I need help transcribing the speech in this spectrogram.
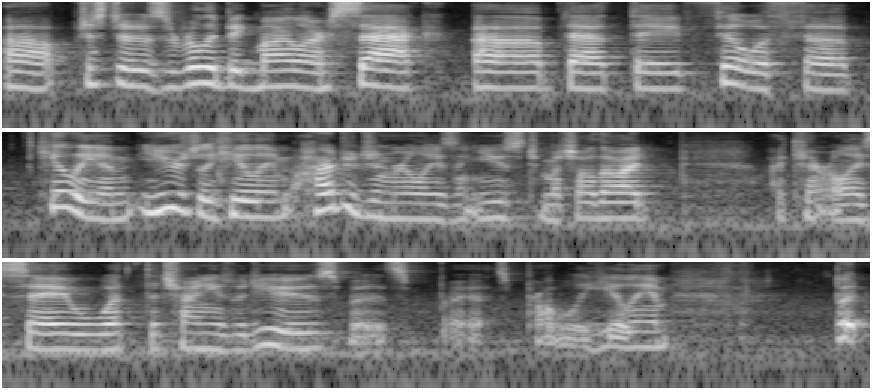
uh, just as a really big mylar sac uh, that they fill with uh, helium, usually helium. Hydrogen really isn't used too much, although I, I can't really say what the Chinese would use, but it's, it's probably helium. But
